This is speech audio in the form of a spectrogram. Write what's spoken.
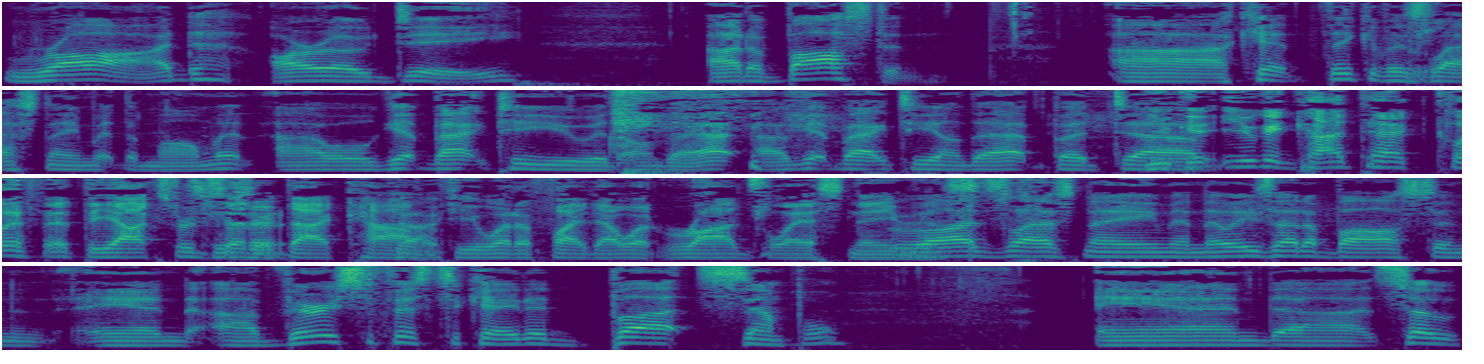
Rod, R O D, out of Boston. Uh, I can't think of his last name at the moment. I will get back to you on that. I'll get back to you on that. But uh, you, can, you can contact Cliff at theoxfordcenter.com if you want to find out what Rod's last name Rod's is. Rod's last name. I know he's out of Boston and uh, very sophisticated but simple. And uh, so.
